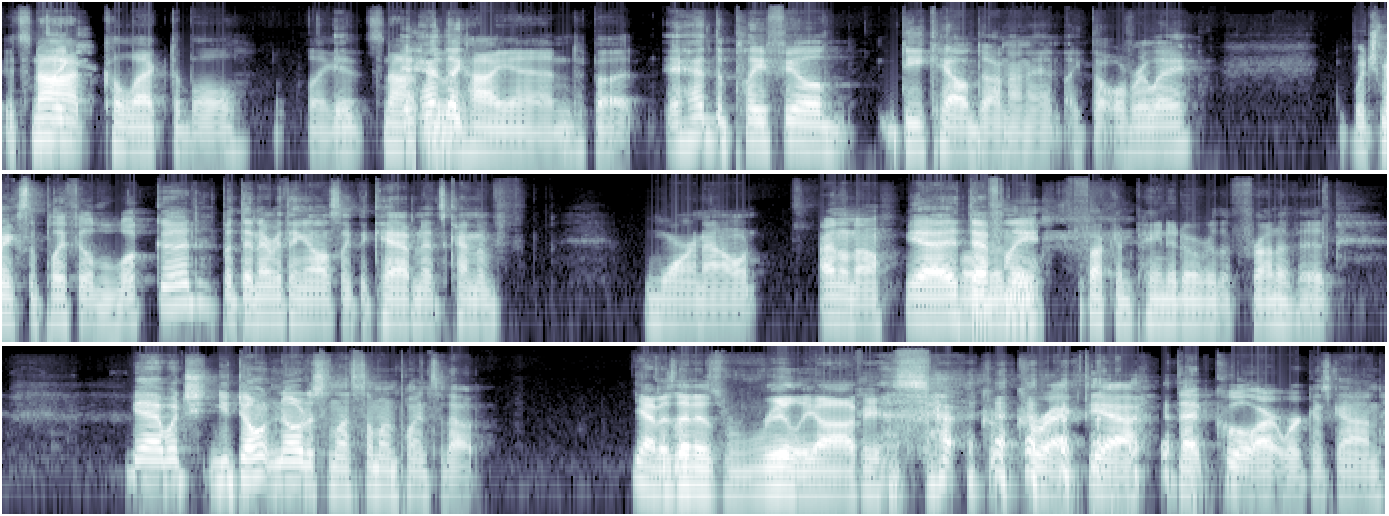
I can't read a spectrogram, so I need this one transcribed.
It's not like- collectible. Like It- it's not it really like- high end, but It had the playfield decal done on it, like the overlay, which makes the playfield look good, but then everything else, like the cabinets, kind of worn out. I don't know. Yeah, it well, definitely. fucking painted over the front of it. Yeah, which you don't notice unless someone points it out. Yeah, but then it's really obvious. Correct. Yeah, that cool artwork is gone.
